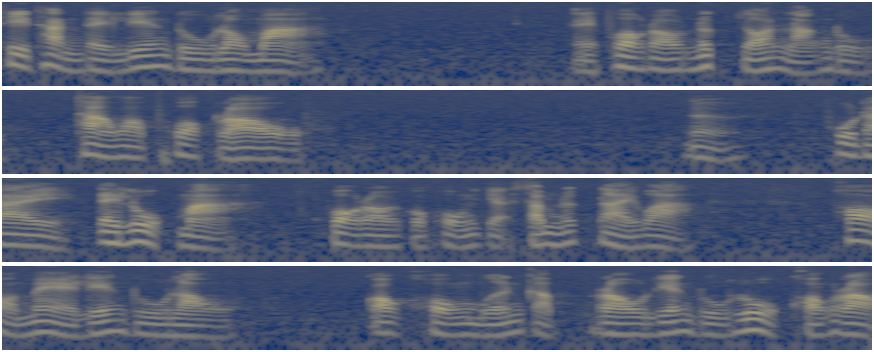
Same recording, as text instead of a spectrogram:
ที่ท่านได้เลี้ยงดูเรามาให้พวกเรานึกย้อนหลังดู ถ้าว่าพวกเราเออผู้ใดได้ลูกมา พวกเราก็คงจะสำนึกได้ว่า พ่อแม่เลี้ยงดูเรา ก็คงเหมือนกับเราเลี้ยงดูลูกของเรา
